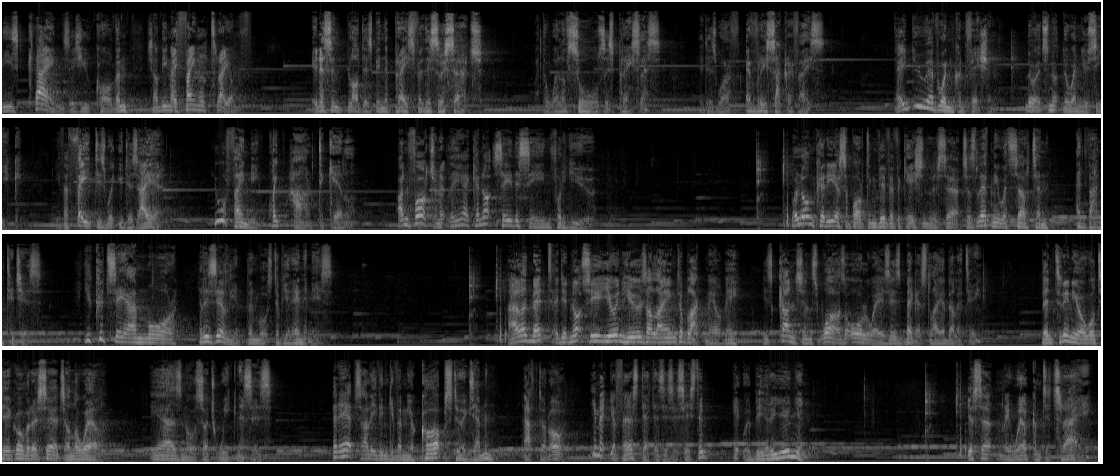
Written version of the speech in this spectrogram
These crimes, as you call them, shall be my final triumph. Innocent blood has been the price for this research. But the Well of Souls is priceless. It is worth every sacrifice. I do have one confession, though it's not the one you seek. If a fight is what you desire, you will find me quite hard to kill. Unfortunately, I cannot say the same for you. A long career supporting vivification research has left me with certain advantages. You could say I'm more resilient than most of your enemies. I'll admit, I did not see you and Hughes are lying to blackmail me. His conscience was always his biggest liability. Ventrinio will take over research on the well. He has no such weaknesses. Perhaps I'll even give him your corpse to examine. After all, you met your first death as his assistant. It would be a reunion. You're certainly welcome to try.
